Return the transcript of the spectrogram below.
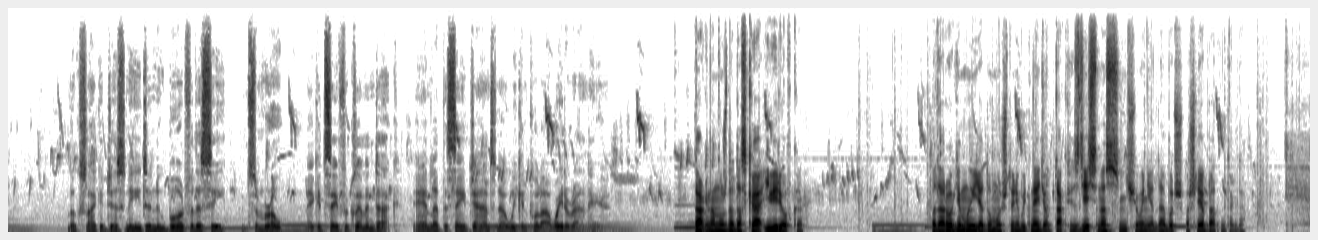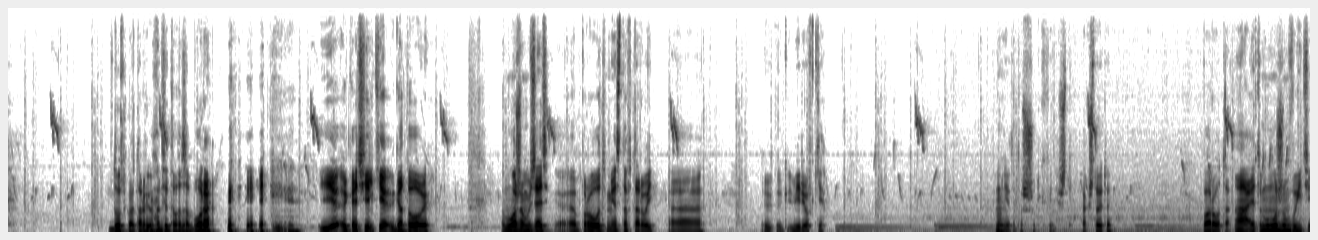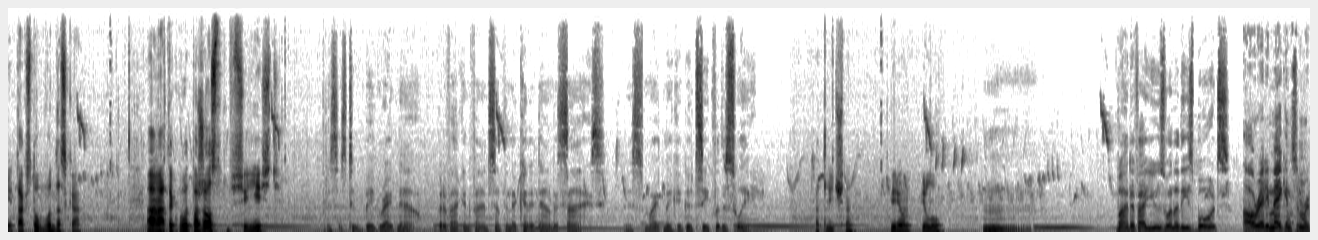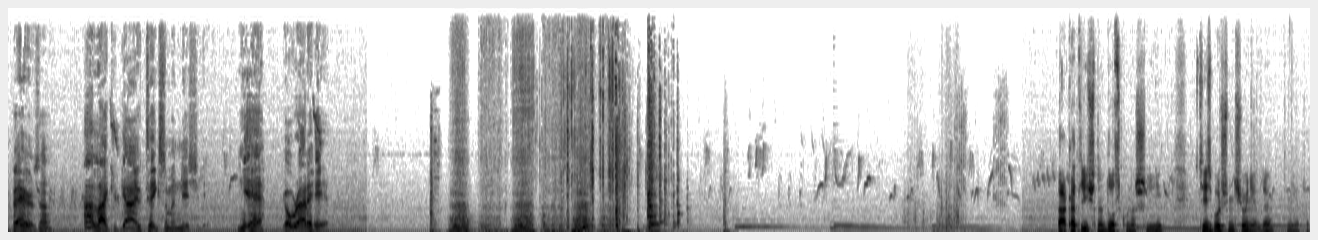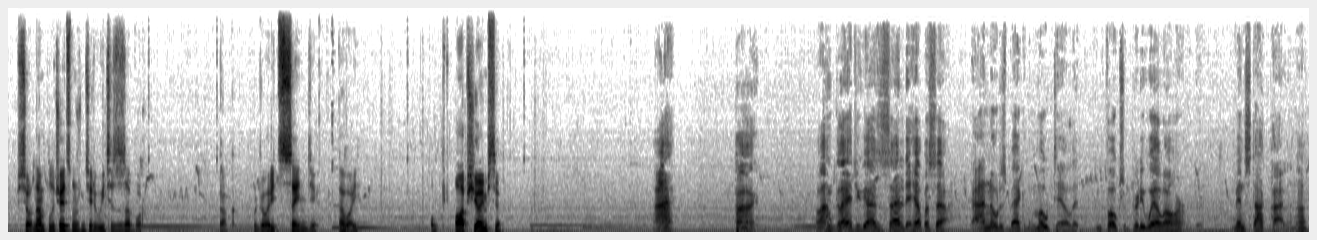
Looks like it just needs a new board for the seat and some rope. Make it safe for Clem and Duck. And let the St. John's know we can pull our weight around here. Так, нам нужна доска и веревка. По дороге мы, я думаю, что-нибудь найдем. Так, здесь у нас ничего нет, да? Больше пошли обратно тогда. Доску оторвем от этого забора. И качельки готовы. Можем взять э, провод вместо второй э, веревки. Ну нет, это шутка, конечно. Так, что это? Ворота. А, это мы можем выйти. Так, стоп, вот доска. А, так вот, пожалуйста, тут все есть. This is too big right now, but if I can find something to cut it down to size, this might make a good seat for the swing. Отлично. Берем пилу. Mind if I use one of these boards? Already making some repairs, huh? I like a guy who takes some initiative. Yeah, go right ahead. Так, отлично, доску нашли. Здесь больше ничего нет, да? Нет. Все, нам, получается, нужно теперь выйти за забор. Так, поговорить с Сэнди. Давай. По- Пообщаемся. Hi. Hi. Well, I'm glad you guys decided to help us out. I noticed back at the motel that you folks are pretty well armed. Been stockpiling, huh?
